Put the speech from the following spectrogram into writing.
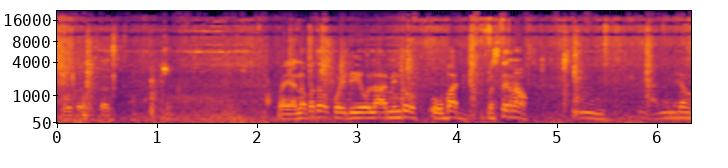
Puta ng tas. May ano pa to, pwede ulamin to. Ubad. Master na oh. Hmm. Dami daw.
